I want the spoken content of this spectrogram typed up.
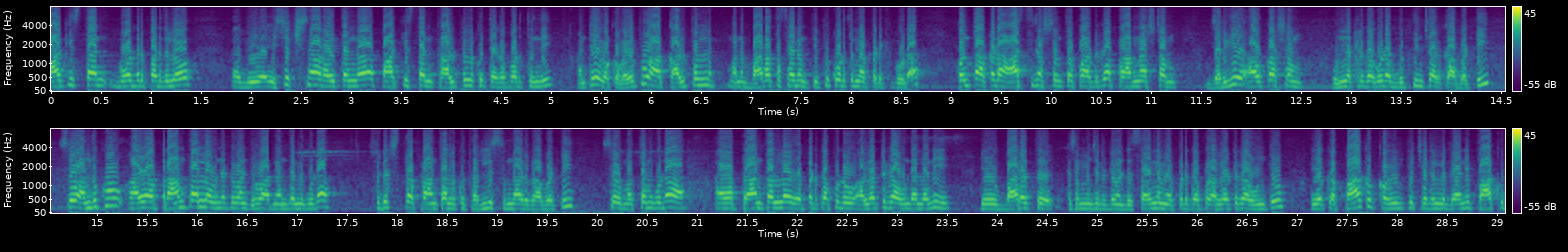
పాకిస్తాన్ బోర్డర్ పరిధిలో విశిక్షణ రహితంగా పాకిస్తాన్ కాల్పులకు తెగపడుతుంది. అంటే ఒకవైపు ఆ కాల్పులను మన భారత సైన్యం తిప్పికొడుతున్నప్పటికీ కూడా కొంత అక్కడ ఆస్తి నష్టంతో పాటుగా ప్రాణ నష్టం జరిగే అవకాశం ఉన్నట్లుగా కూడా గుర్తించారు కాబట్టి. సో అందుకు ఆయా ప్రాంతాల్లో ఉన్నటువంటి వారిని అందరినీ కూడా సురక్షిత ప్రాంతాలకు తరలిస్తున్నారు కాబట్టి. సో మొత్తం కూడా ఆయా ప్రాంతాల్లో ఎప్పటికప్పుడు అలర్ట్గా ఉండాలని భారత్కి సంబంధించినటువంటి సైన్యం ఎప్పటికప్పుడు అలర్ట్గా ఉంటూ ఈ యొక్క పాకు కవింపు చర్యలు కానీ పాకు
